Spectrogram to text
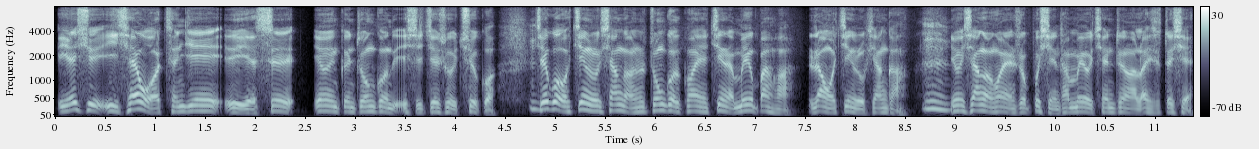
也许以前我曾经也是。因为跟中共的一些接触去过，结果我进入香港是中国的官员竟然没有办法让我进入香港，嗯，因为香港官员说不行，他没有签证啊，那些这些。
